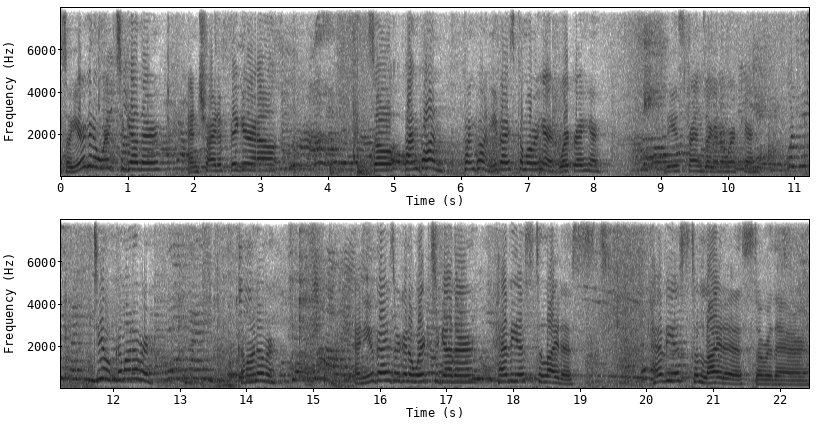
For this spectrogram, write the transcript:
So you're gonna work together and try to figure out. So Pang Pon, Pang Pon, you guys come over here. Work right here. These friends are gonna work here. Two, come on over. Come on over. And you guys are gonna work together, heaviest to lightest. Heaviest to lightest over there.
